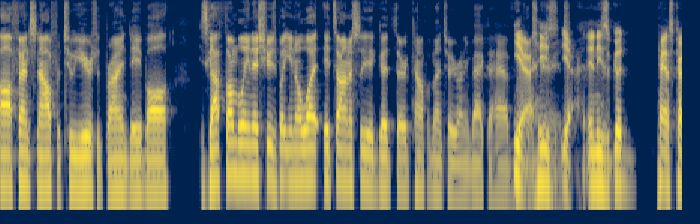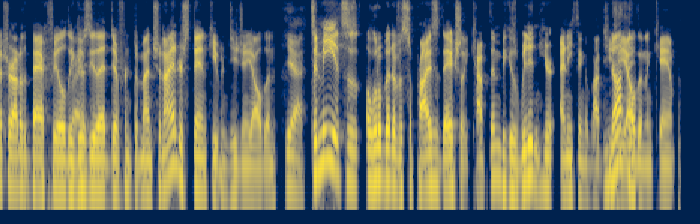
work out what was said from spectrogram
offense now for two years with Brian Daboll. He's got fumbling issues, but you know what? It's honestly a good third complementary running back to have. yeah, he's yeah, and he's a good pass catcher out of the backfield. He Right. gives you that different dimension. I understand keeping TJ Yeldon. yeah. To me, it's a, a little bit of a surprise that they actually kept him because we didn't hear anything about TJ. Yeldon in camp.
